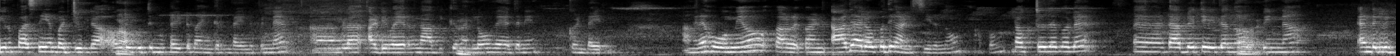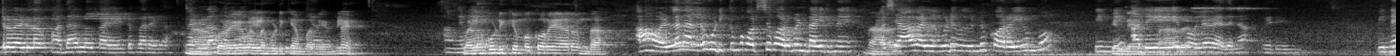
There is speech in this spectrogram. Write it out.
യൂറിൻ പാസ് ചെയ്യാൻ പറ്റില്ല ആ ഒരു ബുദ്ധിമുട്ടായിട്ട് ഭയങ്കര ഉണ്ടായിരുന്നു. പിന്നെ നമ്മളെ അടിവയറ് നാഭിക്ക് നല്ലോണം വേദന ഒക്കെ ഉണ്ടായിരുന്നു. അങ്ങനെ ഹോമിയോ ആദ്യം അലോപ്പതി കാണിച്ചിരുന്നു. അപ്പം ഡോക്ടർ ഇതേപോലെ ടാബ്ലറ്റ് എഴുതി തന്നു. പിന്നെ രണ്ട് ലിറ്റർ വെള്ളം അതാണല്ലോ കാര്യമായിട്ട് പറയാ. വെള്ളം കുറേ വെള്ളം കുടിക്കാൻ പറയും അല്ലേ? വെള്ളം കുടിക്കുമ്പോ കുറയാറുണ്ടാ? ആ വെള്ളം നല്ല കുടിക്കുമ്പോ കുറച്ച് കുറവുണ്ടായിരുന്നേ. പക്ഷെ ആ വെള്ളം കൂടി വീണ്ടും കുറയുമ്പോ പിന്നെ അതേപോലെ വേദന വരുന്നു പിന്നെ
